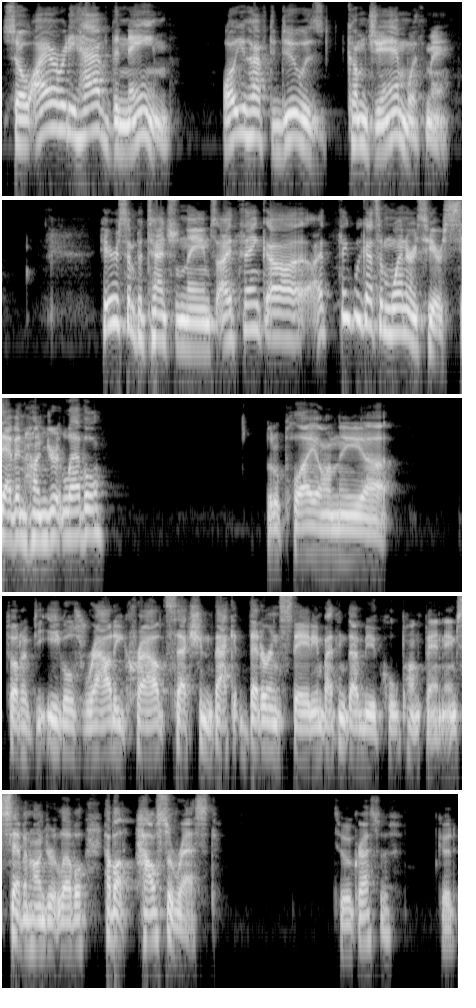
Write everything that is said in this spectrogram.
So I already have the name. All you have to do is come jam with me. Here are some potential names. I think uh, I think we got some winners here. 700 level. Little play on the uh, Philadelphia Eagles rowdy crowd section back at Veterans Stadium. But I think that'd be a cool punk band name. 700 level. How about House Arrest? Too aggressive? Good.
